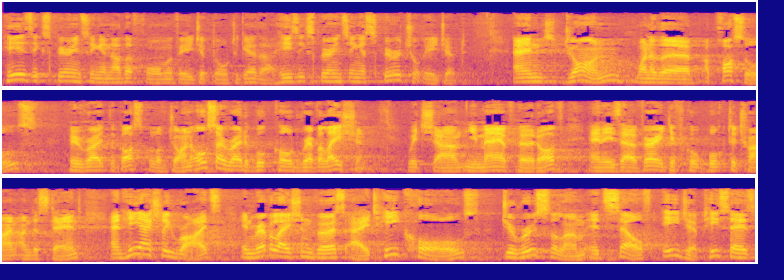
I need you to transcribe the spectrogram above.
he is experiencing another form of Egypt altogether. He's experiencing a spiritual Egypt. And John, one of the apostles who wrote the Gospel of John, also wrote a book called Revelation which um, you may have heard of and is a very difficult book to try and understand. And he actually writes in Revelation verse 8, he calls Jerusalem itself Egypt. He says,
